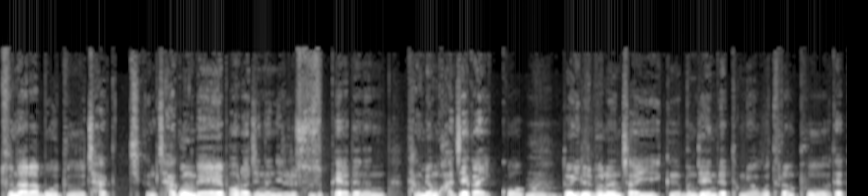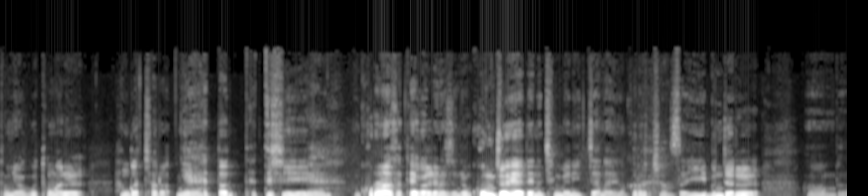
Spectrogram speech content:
두 나라 모두 자, 지금 자국 내에 벌어지는 일을 수습해야 되는 당면 과제가 있고 음. 또 일부는 저희 그 문재인 대통령하고 트럼프 대통령하고 통화를 한 것처럼 예. 했던 했듯이 예. 코로나 사태에 관련해서 좀 공조해야 되는 측면이 있잖아요. 그렇죠. 그래서 이 문제를 어, 뭐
